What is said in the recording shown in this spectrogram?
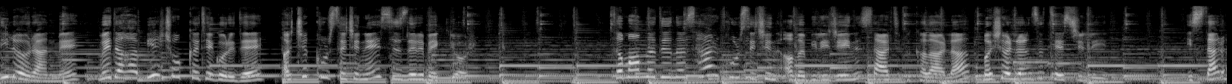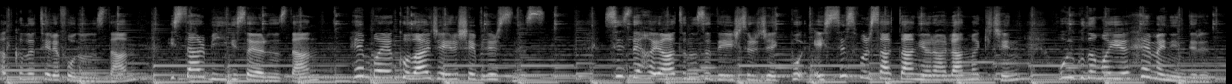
dil öğrenme ve daha birçok kategoride açık kurs seçeneği sizleri bekliyor. Tamamladığınız her kurs için alabileceğiniz sertifikalarla başarılarınızı tescilleyin. İster akıllı telefonunuzdan, ister bilgisayarınızdan Hemba'ya kolayca erişebilirsiniz. Siz de hayatınızı değiştirecek bu eşsiz fırsattan yararlanmak için uygulamayı hemen indirin.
